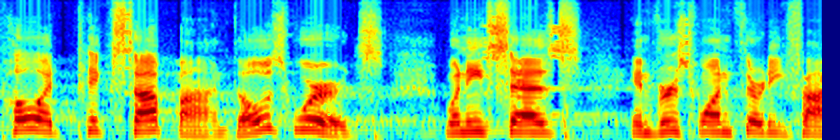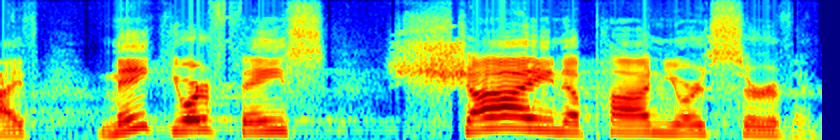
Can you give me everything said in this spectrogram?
poet picks up on, those words, when he says in verse 135, Make your face shine upon your servant.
